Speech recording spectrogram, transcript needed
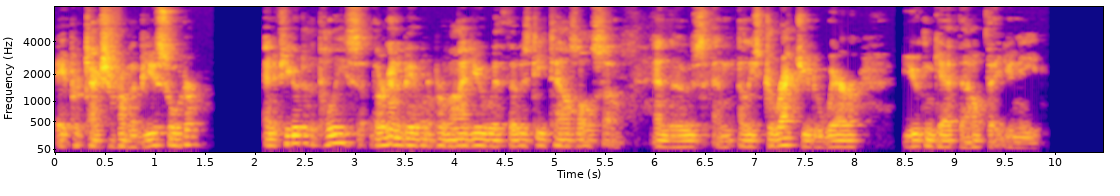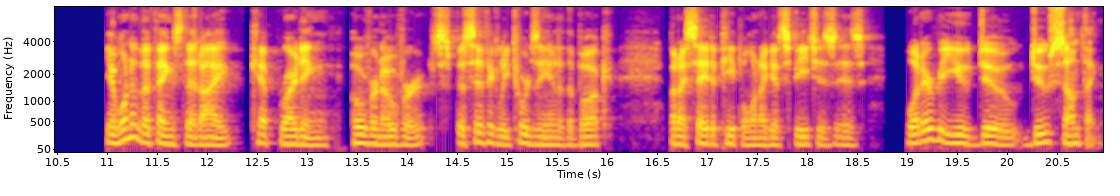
a protection from abuse order. And if you go to the police, they're going to be able to provide you with those details also and those and at least direct you to where you can get the help that you need. Yeah, one of the things that I kept writing over and over, specifically towards the end of the book, but I say to people when I give speeches is whatever you do, do something.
